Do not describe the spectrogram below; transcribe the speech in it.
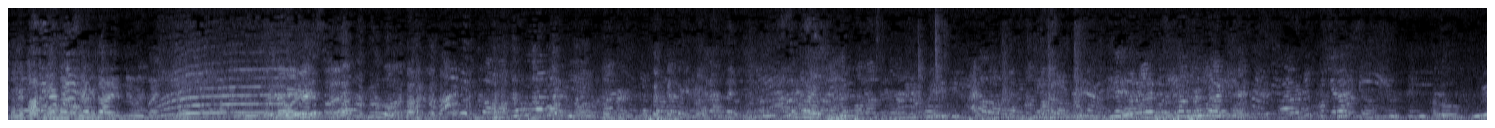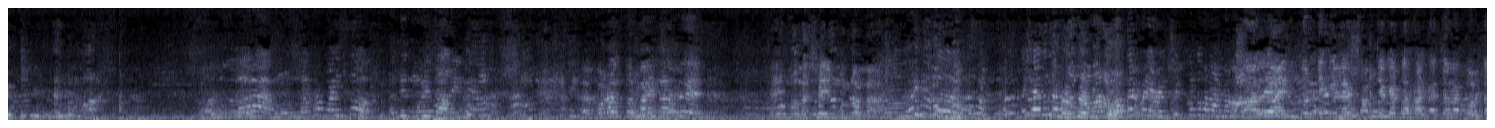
তাহলে কপিরাইট আসবে কিন্তু। সেই মূল্য না। আমার লাইন করতে গেলে সব জায়গায় তো হাঁটা করতে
